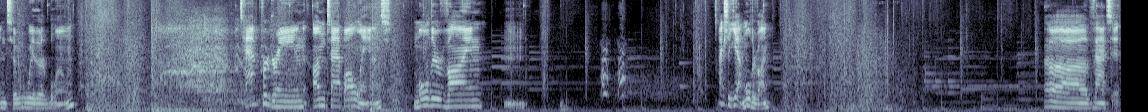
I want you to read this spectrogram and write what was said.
into Witherbloom. Tap for green, untap all lands. Moldervine. Hmm. Actually, yeah, Moldervine. Uh, that's it.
